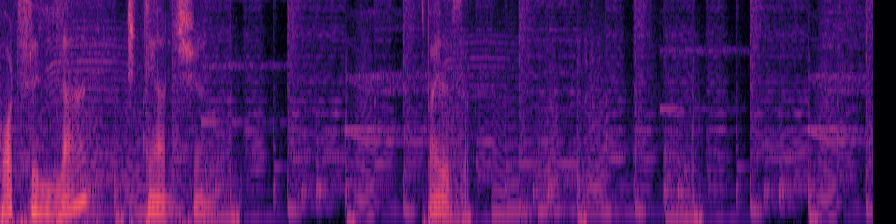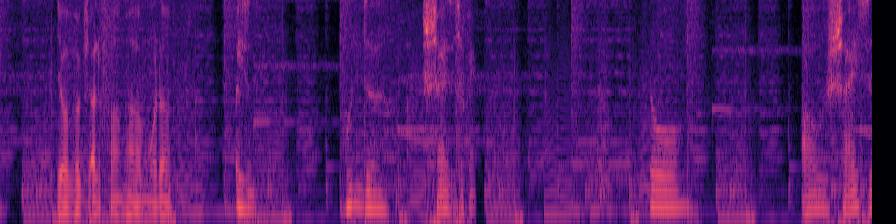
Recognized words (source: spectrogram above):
Porzellansternchen. Beides. Ja, wirklich alle Farben haben, oder? Riesen. Hunde. Scheiße, ich hab kein... So. Oh, scheiße.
